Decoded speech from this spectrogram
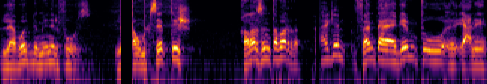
لابد من الفوز. لو ما كسبتش خلاص أنت بره. هاجمت فأنت هاجمت يعني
